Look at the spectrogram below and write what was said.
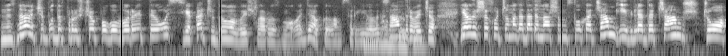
Не знаю, чи буде про що поговорити. Ось яка чудова вийшла розмова. Дякую вам, Сергію Вам Олександровичу. Я лише хочу нагадати нашим слухачам і глядачам, що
